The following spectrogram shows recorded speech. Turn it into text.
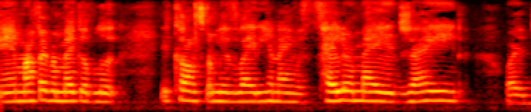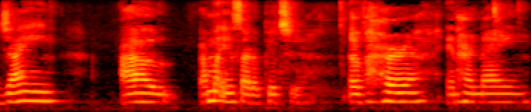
And my favorite makeup look, it comes from this lady. Her name is Taylor Made Jade or Jane. I I'm gonna insert a picture of her and her name.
